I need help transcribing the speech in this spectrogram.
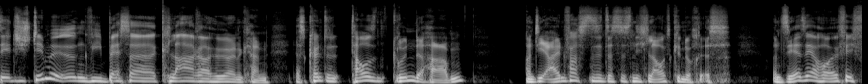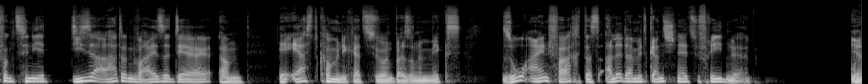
die Stimme irgendwie besser, klarer hören kann. Das könnte tausend Gründe haben. Und die einfachsten sind, dass es nicht laut genug ist. Und sehr, sehr häufig funktioniert diese Art und Weise der, ähm, der Erstkommunikation bei so einem Mix so einfach, dass alle damit ganz schnell zufrieden werden. Ja,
